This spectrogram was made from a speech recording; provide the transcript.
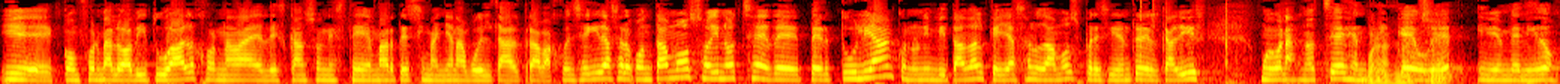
eh, conforme a lo habitual, jornada de descanso en este martes y mañana vuelta al trabajo. Enseguida se lo contamos, hoy noche de tertulia con un invitado al que ya saludamos, presidente del Cádiz. Muy buenas noches, Buenas Enrique noches. Huguet, y bienvenido.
